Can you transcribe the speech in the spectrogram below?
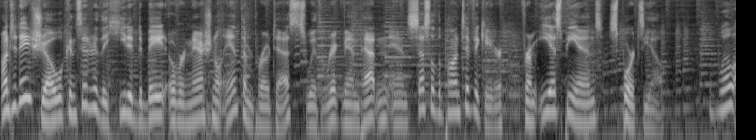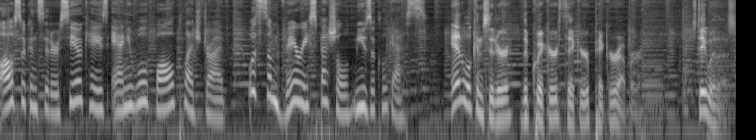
On today's show, we'll consider the heated debate over national anthem protests with Rick Van Patten and Cecil the Pontificator from ESPN's Sports Yell. We'll also consider COK's annual fall pledge drive with some very special musical guests. And we'll consider the quicker, thicker, picker upper. Stay with us.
